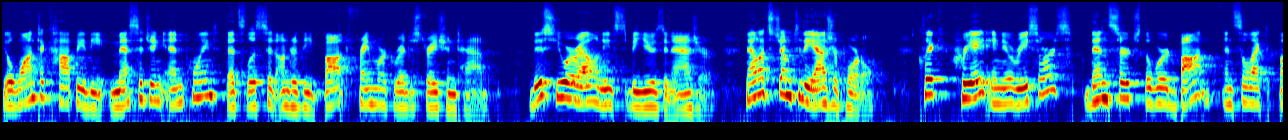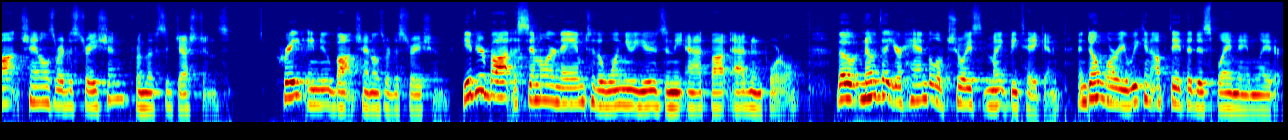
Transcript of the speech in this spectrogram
You'll want to copy the messaging endpoint that's listed under the Bot Framework Registration tab. This URL needs to be used in Azure. Now let's jump to the Azure portal. Click Create a new resource, then search the word bot and select Bot Channels Registration from the suggestions. Create a new bot channels registration. Give your bot a similar name to the one you used in the AtBot admin portal, though note that your handle of choice might be taken, and don't worry, we can update the display name later.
